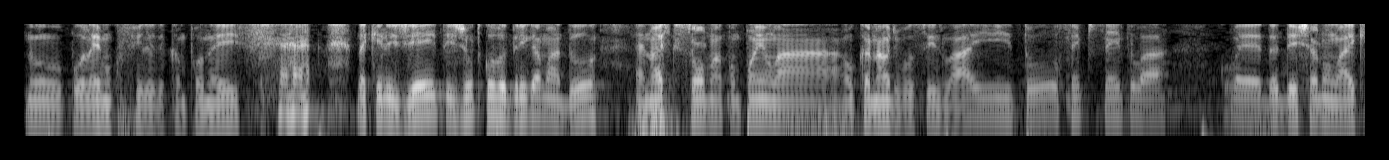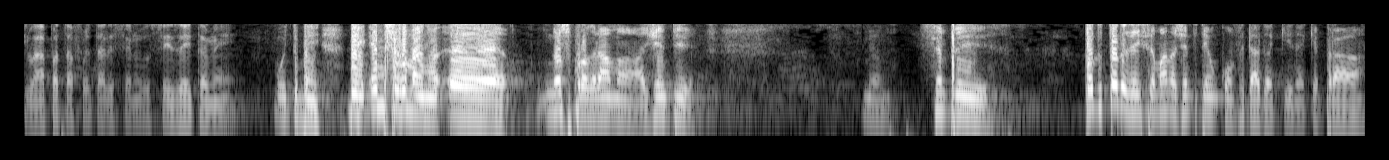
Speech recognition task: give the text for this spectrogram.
no polêmico Filho de Camponês, daquele jeito, e junto com o Rodrigo Amador, é nós que somos, acompanham lá o canal de vocês lá e tô 100% lá é, deixando um like lá para estar tá fortalecendo vocês aí também. Muito bem. Bem, MC Romano, é, nosso programa, a gente sempre, todo, todas as semanas a gente tem um convidado aqui, né, que é para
